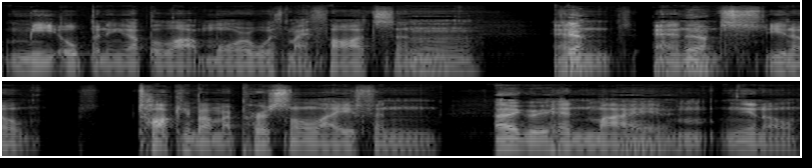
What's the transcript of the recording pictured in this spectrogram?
me opening up a lot more with my thoughts and Mm. and and you know talking about my personal life and I agree. and my Yeah. m- you know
